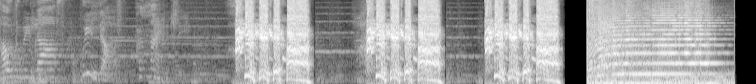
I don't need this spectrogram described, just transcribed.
How do we laugh? We laugh politely.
